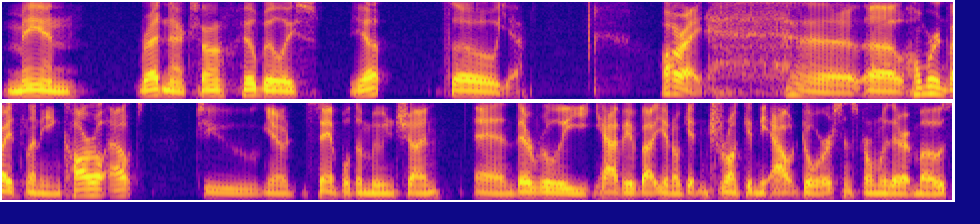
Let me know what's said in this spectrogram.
man, rednecks, huh? Hillbillies. Yep. So yeah. All right. Uh, uh, Homer invites Lenny and Carl out to you know sample the moonshine, and they're really happy about you know getting drunk in the outdoors since normally they're at Moe's.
